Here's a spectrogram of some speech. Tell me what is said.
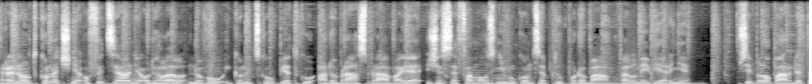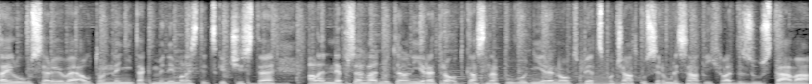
Renault konečně oficiálně odhalil novou ikonickou pětku a dobrá zpráva je, že se famóznímu konceptu podobá velmi věrně. Přibylo pár detailů, seriové auto není tak minimalisticky čisté, ale nepřehlednutelný retro odkaz na původní Renault 5 z počátku 70. let zůstává,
